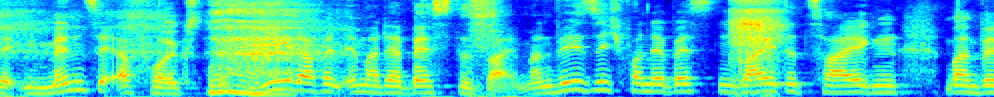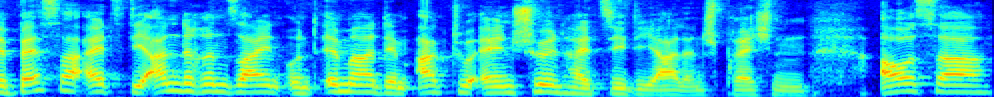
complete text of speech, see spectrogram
der immense Erfolgsdruck. Jeder will immer der Beste sein. Man will sich von der besten Seite zeigen, man will besser als die anderen sein und immer dem aktuellen Schönheitsideal entsprechen. Außer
